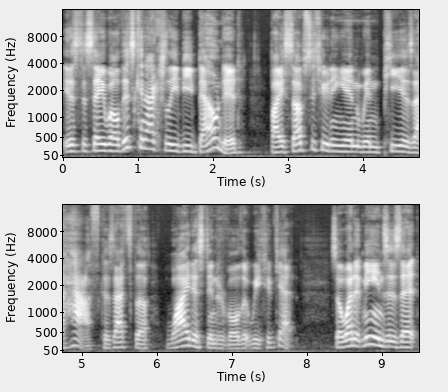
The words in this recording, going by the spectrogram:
is to say, well, this can actually be bounded by substituting in when p is a half, because that's the widest interval that we could get. So what it means is that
